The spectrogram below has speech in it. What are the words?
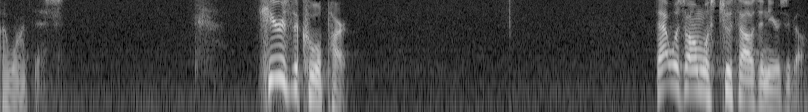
I want this. Here's the cool part. That was almost 2,000 years ago.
